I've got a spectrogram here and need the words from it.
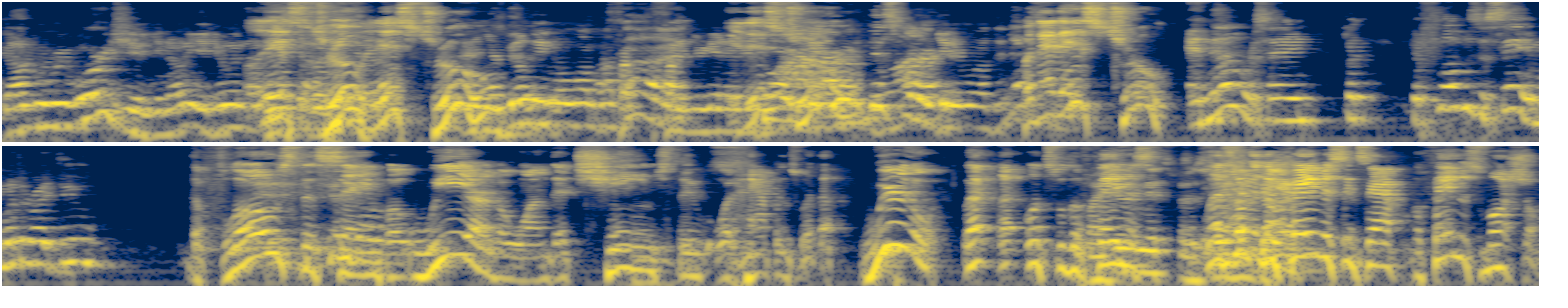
God will reward you. You know, you're doing. Well, it's true. It is true. and You're building Olam From- Haba, from- and you're getting it is true. Getting this one, getting rid of the next. But that is true. And now we're saying, but the flow is the same whether I do. The flow's the same, but we are the one that change the what happens with it. We're the let, let let's do the by famous. Let's look at the famous example, the famous mushal.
